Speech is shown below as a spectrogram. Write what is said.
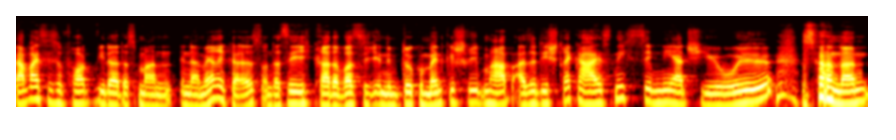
da weiß ich sofort wieder, dass man in Amerika ist und das sehe ich grade, was ich in dem Dokument geschrieben habe. Also, die Strecke heißt nicht Seminyachill, sondern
